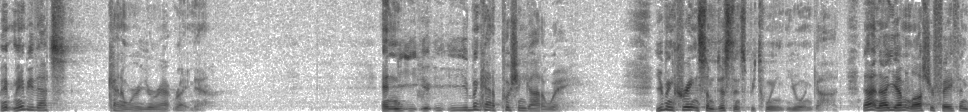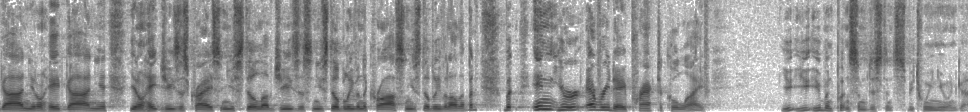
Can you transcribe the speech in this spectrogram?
Maybe that's kind of where you're at right now. And you've been kind of pushing God away. You've been creating some distance between you and God. Now, now you haven't lost your faith in God, and you don't hate God, and you, you don't hate Jesus Christ, and you still love Jesus, and you still believe in the cross, and you still believe in all that. But, but in your everyday practical life, you, you, you've been putting some distance between you and God.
